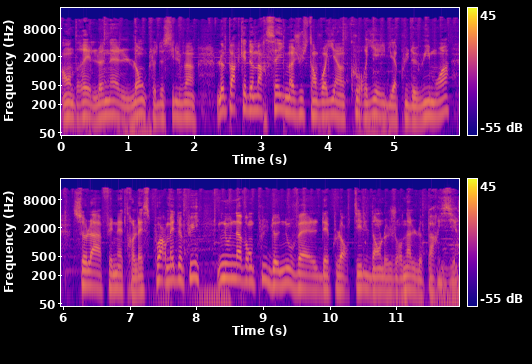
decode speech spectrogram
André Lenel, l'oncle de Sylvain. Le parquet de Marseille m'a juste envoyé un courrier il y a plus de huit mois. Cela a fait naître l'espoir, mais depuis, nous n'avons plus de nouvelles, déplore-t-il dans le journal Le Parisien.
